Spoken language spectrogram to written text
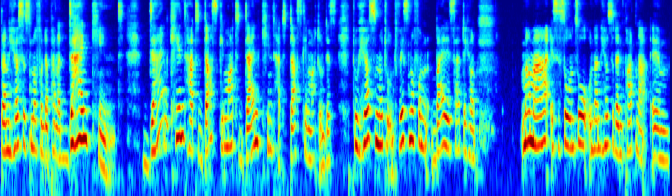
dann hörst du es nur von der Partner, dein Kind, dein Kind hat das gemacht, dein Kind hat das gemacht und das, du hörst nur, du wirst nur von beide Seiten hören, Mama, es ist so und so und dann hörst du deinen Partner, ähm,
